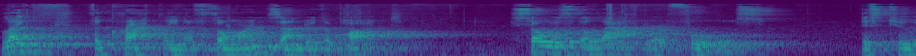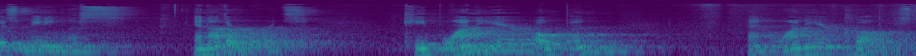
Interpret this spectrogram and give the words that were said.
Like the crackling of thorns under the pot, so is the laughter of fools. This too is meaningless. In other words, keep one ear open and one ear closed.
